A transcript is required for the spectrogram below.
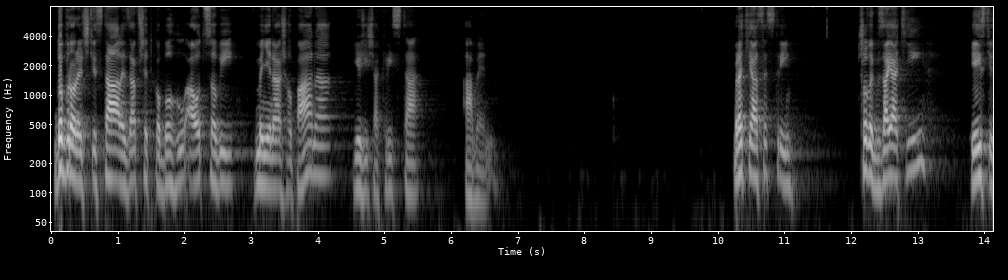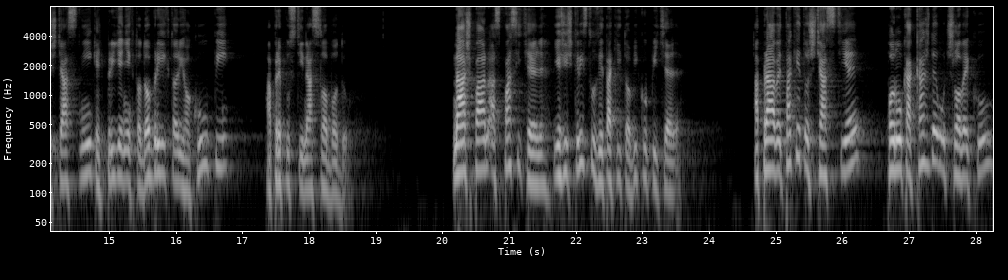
Dobrorečte stále za všetko Bohu a Otcovi v mene nášho pána Ježiša Krista. Amen. Bratia a sestry, človek v zajatí je iste šťastný, keď príde niekto dobrý, ktorý ho kúpi a prepustí na slobodu. Náš pán a spasiteľ Ježiš Kristus je takýto vykupiteľ. A práve takéto šťastie ponúka každému človeku,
